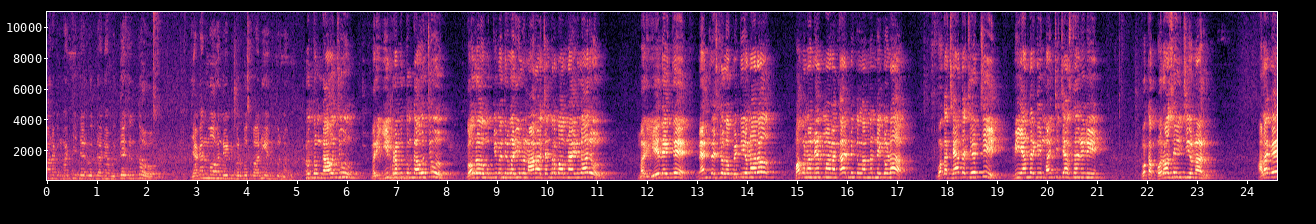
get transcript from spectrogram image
మనకు మంచి జరుగుద్దనే ఉద్దేశంతో జగన్మోహన్ రెడ్డి ప్రభుత్వాన్ని ఎన్నుకున్నారు. ప్రభుత్వం కావచ్చు మరి ఈ ప్రభుత్వం కావచ్చు గౌరవ ముఖ్యమంత్రి వర్యులు నారా చంద్రబాబు నాయుడు గారు మరి ఏదైతే మేనిఫెస్టోలో పెట్టి ఉన్నారో భవన నిర్మాణ కార్మికులందరినీ కూడా ఒక చేత చేర్చి మీ అందరికీ మంచి చేస్తానని ఒక భరోసా ఇచ్చి ఉన్నారు. అలాగే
